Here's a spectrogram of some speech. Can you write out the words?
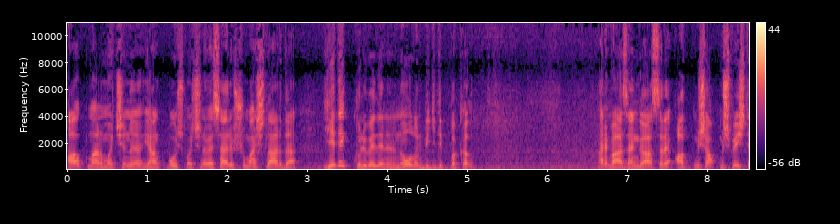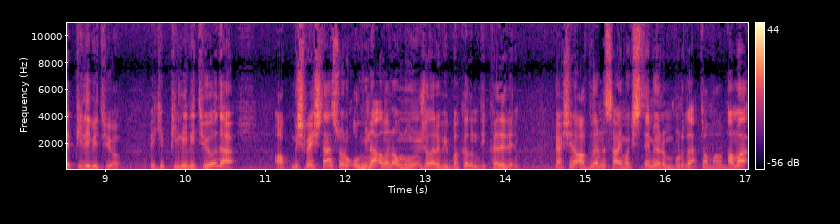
Alkmaar maçını, Young Boys maçını vesaire şu maçlarda yedek kulübelerine ne olur bir gidip bakalım. Hani bazen Galatasaray 60-65'te pili bitiyor. Peki pili bitiyor da 65'ten sonra oyuna alınan oyunculara bir bakalım, dikkat edelim. Ya şimdi adlarını saymak istemiyorum burada. Tamam. Ama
